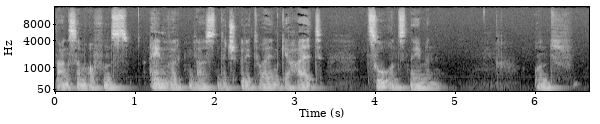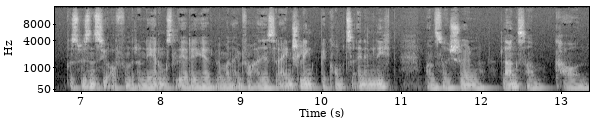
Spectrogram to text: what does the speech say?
langsam auf uns einwirken lassen, den spirituellen Gehalt zu uns nehmen. Und das wissen Sie auch von der Ernährungslehre her, wenn man einfach alles reinschlingt, bekommt es einem nicht. Man soll schön langsam kauen,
